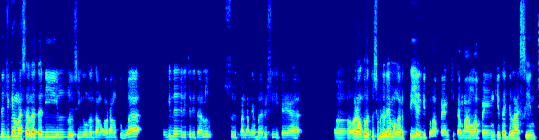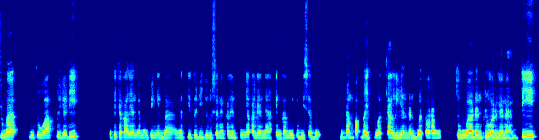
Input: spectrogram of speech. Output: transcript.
dan juga masalah tadi lu singgung tentang orang tua mungkin dari cerita lu sudut pandangnya baru sih kayak uh, orang tua tuh sebenarnya mengerti ya gitu apa yang kita mau apa yang kita jelasin. Cuma butuh waktu. Jadi ketika kalian memang pingin banget gitu di jurusan yang kalian punya kalian yakin kalau itu bisa ber, berdampak baik buat kalian dan buat orang tua dan keluarga nanti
